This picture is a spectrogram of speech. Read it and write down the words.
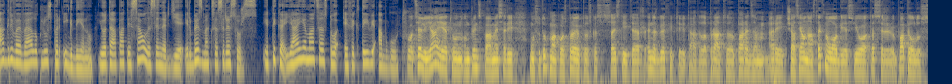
agri vai vēlu kļūs par ikdienu, jo tā pati saules enerģija ir bezmaksas resurss. Ir tikai jāiemācās to efektīvi apgūt. Šo ceļu jāiet, un, un principā mēs arī mūsu turpmākos projektos, kas saistīti ar energoefektivitāti, labprāt paredzam arī šās jaunās tehnoloģijas, jo tas ir papildus,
